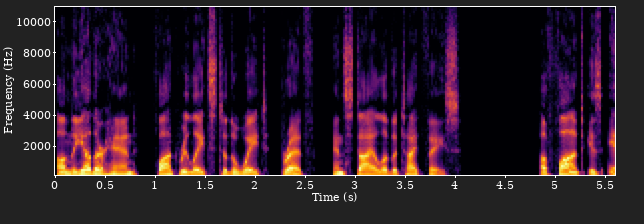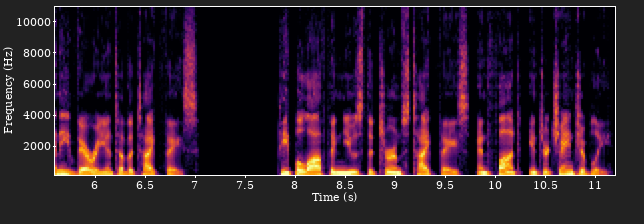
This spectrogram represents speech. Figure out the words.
On the other hand, font relates to the weight, breadth, and style of a typeface. A font is any variant of a typeface. People often use the terms typeface and font interchangeably.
